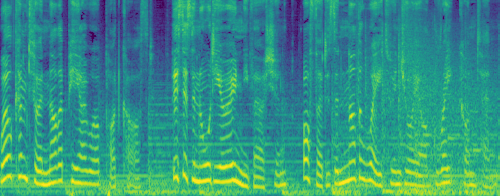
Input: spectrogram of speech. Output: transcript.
Welcome to another PI World podcast. This is an audio only version offered as another way to enjoy our great content.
